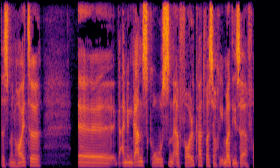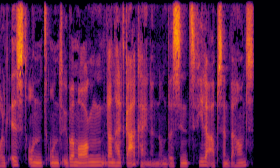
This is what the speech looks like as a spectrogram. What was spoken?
dass man heute äh, einen ganz großen Erfolg hat, was auch immer dieser Erfolg ist, und, und übermorgen dann halt gar keinen. Und das sind viele Ups and Downs.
